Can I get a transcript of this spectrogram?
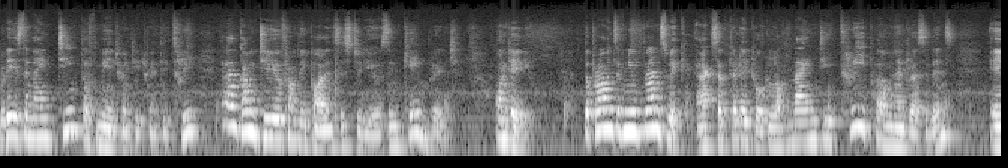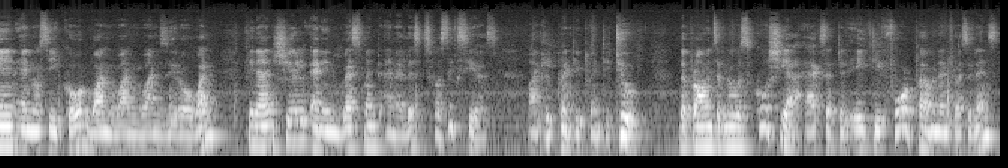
Today is the 19th of May 2023 and I'm coming to you from the Polinsys Studios in Cambridge, Ontario. The province of New Brunswick accepted a total of 93 permanent residents in NOC code 11101 Financial and Investment Analysts for 6 years until 2022. The province of Nova Scotia accepted 84 permanent residents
